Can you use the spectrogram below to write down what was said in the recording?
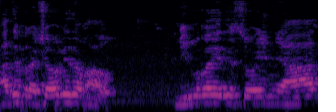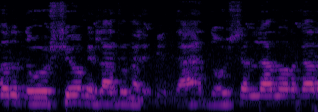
അത് പ്രശോഭിതമാവും. മിൻവൈദ് സൂയിൻ യാതൊരു ദൂഷ്യവും ഇല്ലാത്ത നിലയ്ക്ക്. ദൂഷ്യമില്ല എന്ന് പറഞ്ഞാൽ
